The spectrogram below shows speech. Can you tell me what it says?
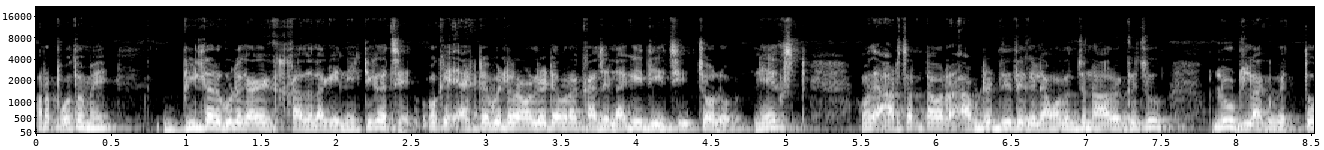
আমরা প্রথমে বিল্ডারগুলোকে আগে কাজে লাগিয়ে নিই, ঠিক আছে? ওকে, একটা বিল্ডার অলরেডি আমরা কাজে লাগিয়ে দিয়েছি, চলো নেক্সট আমাদের আর্চার টাওয়ার আপডেট দিতে গেলে আমাদের জন্য আরও কিছু লুট লাগবে। তো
